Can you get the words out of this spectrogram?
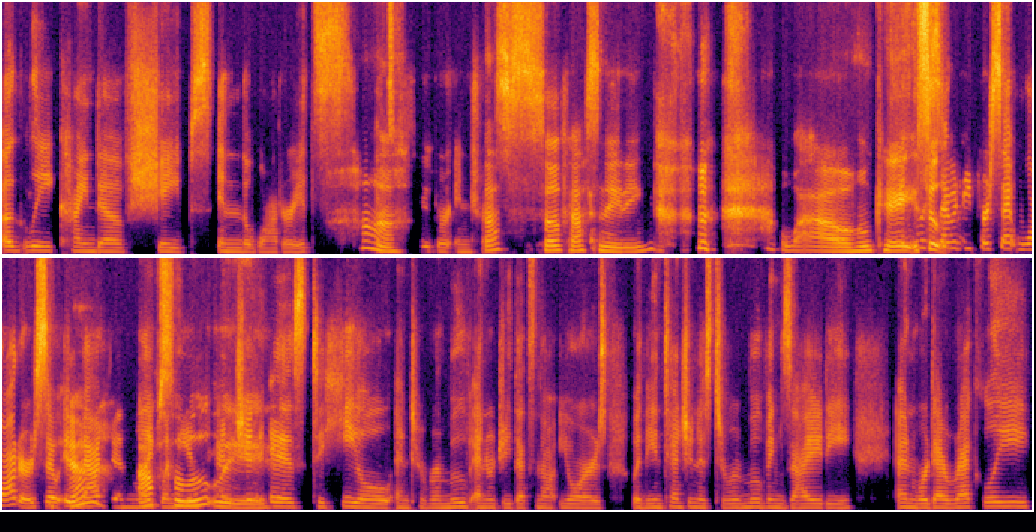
ugly kind of shapes in the water. It's, huh. it's super interesting. That's so fascinating. wow. Okay. so 70% water. So yeah, imagine like absolutely. when the intention is to heal and to remove energy that's not yours, when the intention is to remove anxiety and we're directly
